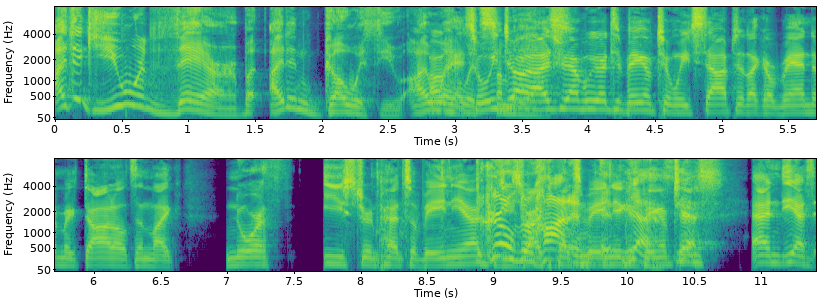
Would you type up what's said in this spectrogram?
I think you were there, but I didn't go with you. I went with so we do. I just remember we went to Binghamton. We stopped at like a random McDonald's in like northeastern Pennsylvania. the girls are hot, and, Pennsylvania, and get yes, Binghamton. yes, And yes,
